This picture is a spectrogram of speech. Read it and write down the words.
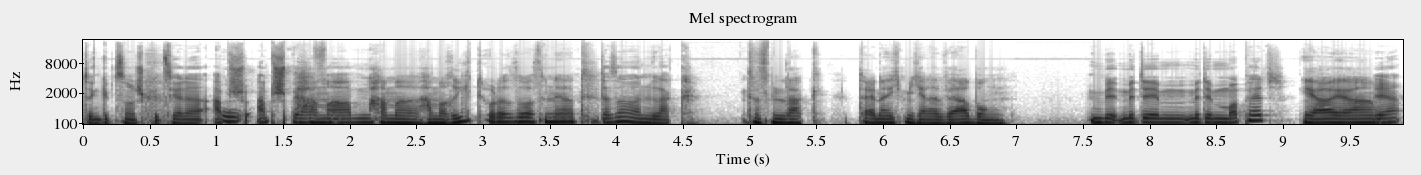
Dann gibt es noch spezielle Absch Oh, Absperrfarben. Hammer, Hammer, Hammerit oder sowas in der Art. Das ist aber ein Lack. Das ist ein Lack. Da erinnere ich mich an eine Werbung. Mit, mit, dem, mit dem Moped. Ja, ja. Ja.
